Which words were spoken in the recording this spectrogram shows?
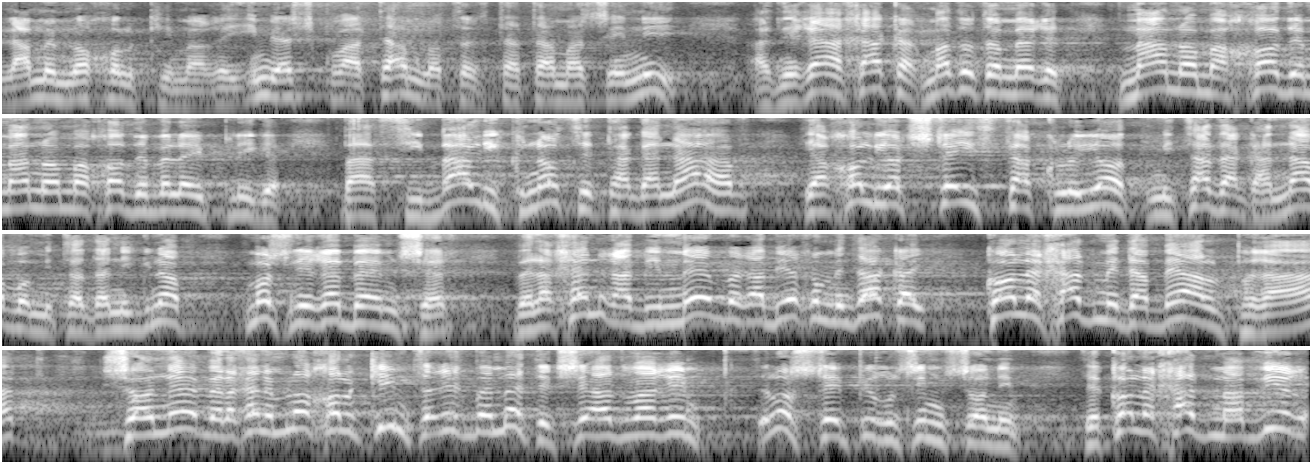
למה הם לא חולקים? הרי אם יש כבר טעם לא צריך את הטעם השני אז נראה אחר כך, מה זאת אומרת? מנו מחודה, מנו מחודה ולא פליגה. והסיבה לקנוס את הגנב יכול להיות שתי הסתכלויות, מצד הגנב או מצד הנגנב, כמו שנראה בהמשך, ולכן רבי מאיר ורבי יחם בן זכאי, כל אחד מדבר על פרט שונה, ולכן הם לא חולקים, צריך באמת את שתי הדברים. זה לא שתי פירושים שונים, זה כל אחד מעביר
